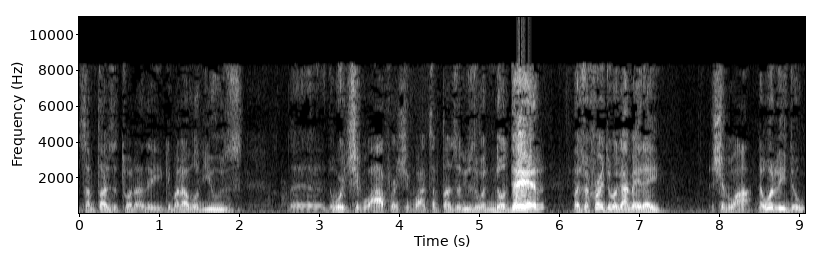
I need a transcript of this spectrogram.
Sometimes the Torah, the Gemara will use the, the word shivwa for a shivwa, and sometimes they'll use the word noder, but it's referring to a guy made a shivwa. Now what did he do?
